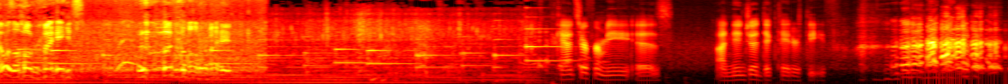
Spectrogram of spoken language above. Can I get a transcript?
That was all right. That was all right. Cancer for me is a ninja dictator thief.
